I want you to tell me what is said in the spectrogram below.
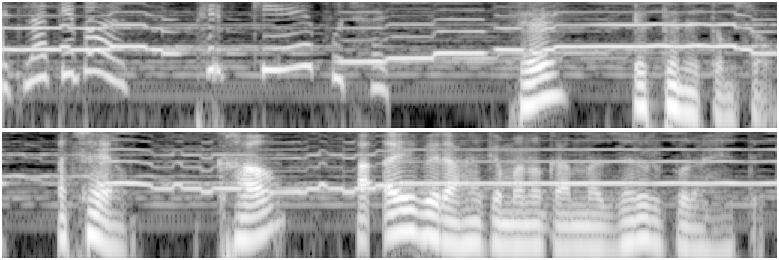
बितला के बाद फिर के पूछे हे एते नहीं तुम सब अच्छा आओ खाओ आ ए बेर अहाँ के मनोकामना जरूर पूरा हेते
